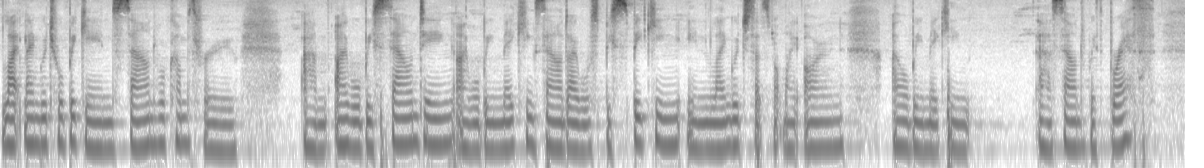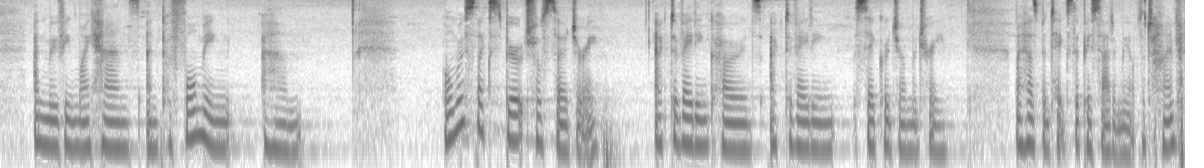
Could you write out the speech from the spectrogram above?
Light language will begin, sound will come through. Um, I will be sounding, I will be making sound, I will be speaking in language that's not my own. I will be making uh, sound with breath and moving my hands and performing um, almost like spiritual surgery, activating codes, activating sacred geometry. My husband takes the piss out of me all the time.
